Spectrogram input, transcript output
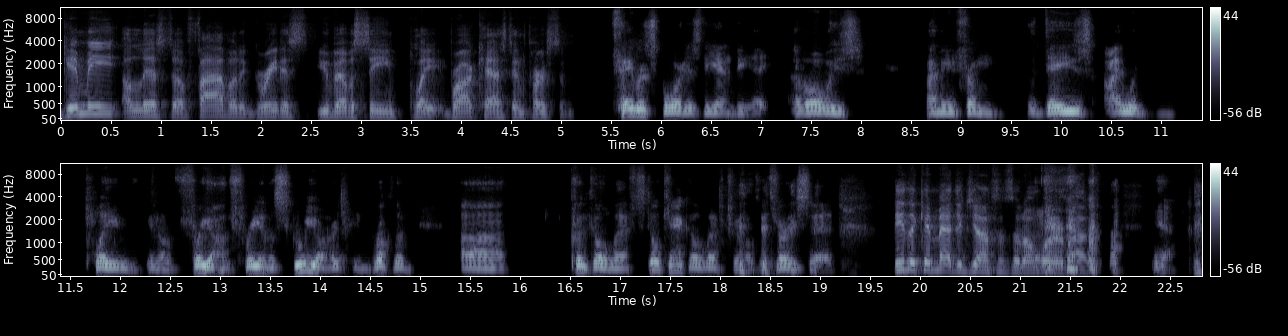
Give me a list of five of the greatest you've ever seen play broadcast in person. Favorite sport is the NBA. I've always, I mean, from the days I would play, you know, three on three in the schoolyard in Brooklyn. Uh, couldn't go left. Still can't go left, Charles. It's very sad. Neither can Magic Johnson, so don't worry about it. yeah,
